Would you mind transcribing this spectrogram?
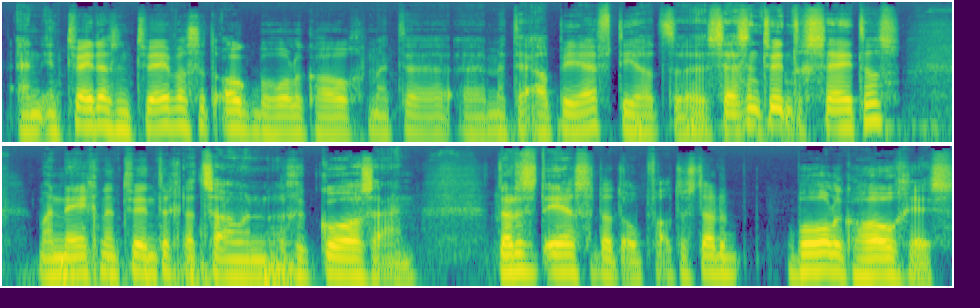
En in 2002 was het ook behoorlijk hoog met de, met de LPF. Die had 26 zetels. Maar 29, dat zou een record zijn. Dat is het eerste dat opvalt. Dus dat het behoorlijk hoog is.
